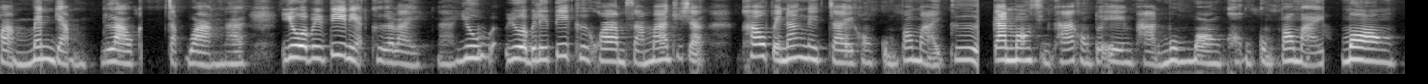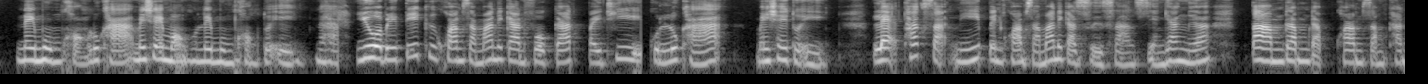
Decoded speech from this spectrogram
ความแม่นยำราวจับวางนะคะ you ability เนี่ยคืออะไรนะ you you ability คือความสามารถที่จะเข้าไปนั่งในใจของกลุ่มเป้าหมาย คือ การมองสินค้าของตัวเองผ่านมุมมองของกลุ่มเป้าหมาย มอง ในมุมของลูกค้าไม่ใช่มองในมุมของตัวเองนะคะ you ability คือความสามารถในการโฟกัสไปที่คุณลูกค้าไม่ใช่ตัวเอง และทักษะนี้เป็นความสามารถในการสื่อสารเสียงย่างเนื้อ ตามลำดับความสำคัญ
